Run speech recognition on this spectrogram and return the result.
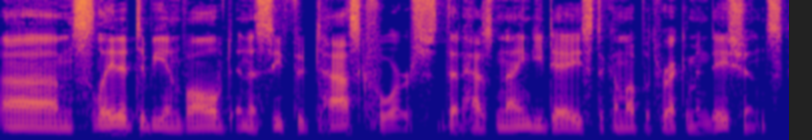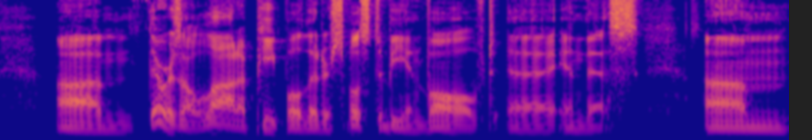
um, slated to be involved in a seafood task force that has 90 days to come up with recommendations. Um, there was a lot of people that are supposed to be involved uh, in this. Um,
